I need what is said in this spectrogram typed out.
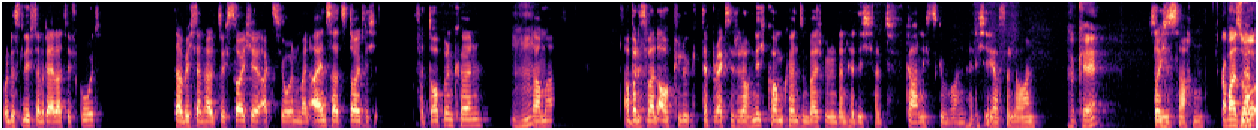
und es lief dann relativ gut. Da habe ich dann halt durch solche Aktionen meinen Einsatz deutlich verdoppeln können Mhm. damals. Aber das war halt auch Glück. Der Brexit hätte auch nicht kommen können zum Beispiel und dann hätte ich halt gar nichts gewonnen, hätte ich eher verloren. Okay. Solche Sachen. Aber so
